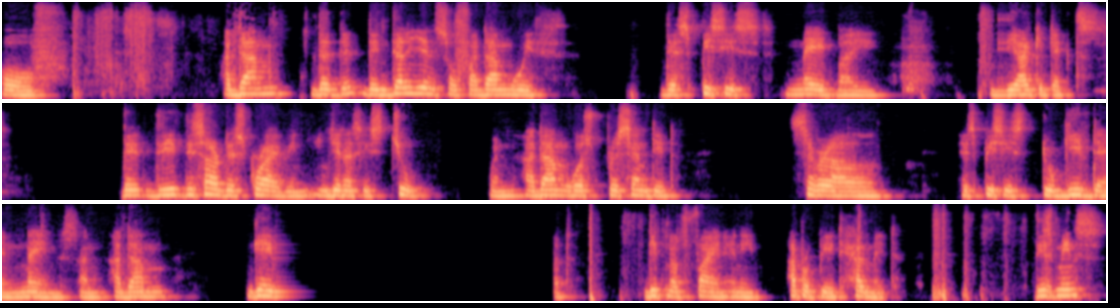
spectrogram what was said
of Adam, the, the, the intelligence of Adam with the species made by the architects. The, the, these are described in, in Genesis 2, when Adam was presented several species to give them names, and Adam gave but did not find any appropriate helpmeet. This means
